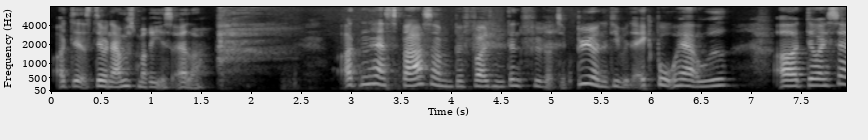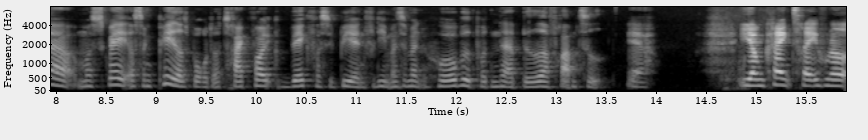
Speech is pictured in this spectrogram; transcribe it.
Og det, altså, det er jo nærmest Maries alder. Og den her sparsomme befolkning, den flytter til byerne, de vil da ikke bo herude. Og det var især Moskva og St. Petersborg, der trak folk væk fra Sibirien, fordi man simpelthen håbede på den her bedre fremtid. Ja. i omkring 300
